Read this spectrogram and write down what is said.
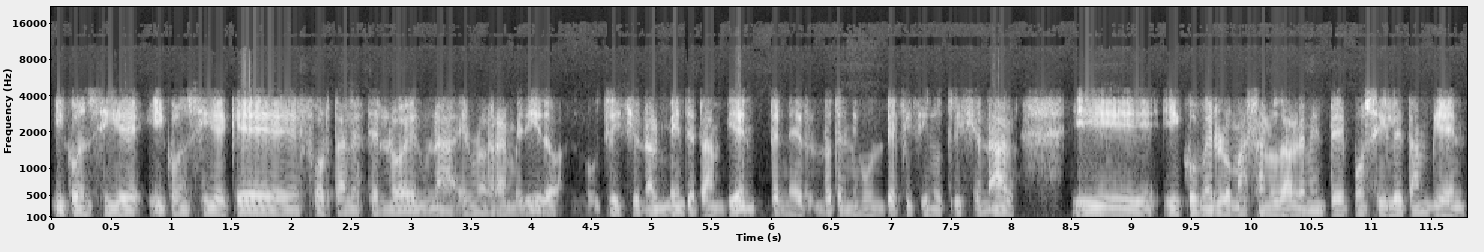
y consigue y consigue que fortalecerlo en una en una gran medida. Nutricionalmente también tener no tener ningún déficit nutricional y, y comer lo más saludablemente posible también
